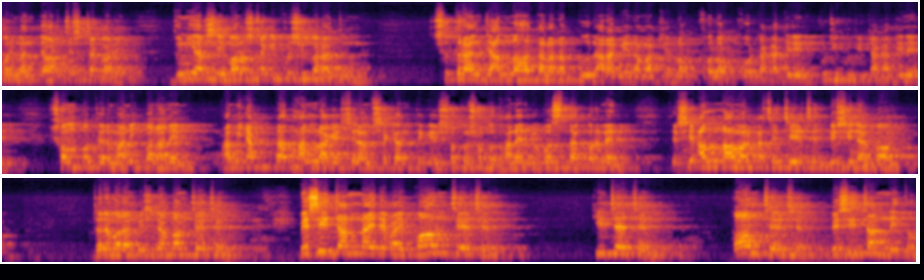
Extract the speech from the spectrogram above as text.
পরিমাণ দেওয়ার চেষ্টা করে দুনিয়ার সেই মানুষটাকে খুশি করার জন্য। সুতরাং যে আল্লাহ তালা রাব্বুল আলমিন আমাকে লক্ষ লক্ষ টাকা দিলেন, কোটি কোটি টাকা দিলেন, সম্পদের মালিক বানালেন আমি একটা ধান লাগিয়েছিলাম, সেখান থেকে শত শত ধানের ব্যবস্থা করলেন। যে সে আল্লাহ আমার কাছে চেয়েছেন, বেশি না কম। জোরে বলেন, বেশি না কম চেয়েছেন? বেশি চান নাই রে ভাই, কম চেয়েছেন। কি চেয়েছেন? কম চেয়েছেন, বেশি চাননি তো।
